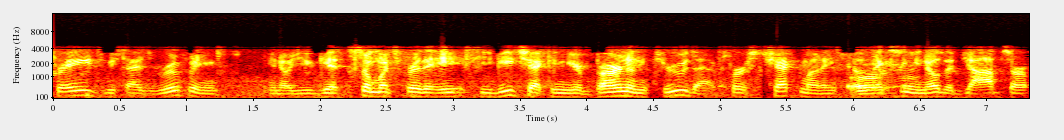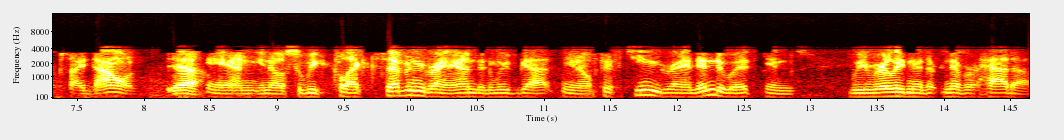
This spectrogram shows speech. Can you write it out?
trades besides roofing. You know, you get so much for the ACV check, and you're burning through that first check money. So next thing you know, the jobs are upside down Yeah. and you know so we collect seven grand and we've got you know fifteen grand into it and we really never never had a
